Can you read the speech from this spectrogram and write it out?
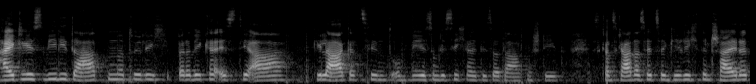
Heikel ist, wie die Daten natürlich bei der WKStA gelagert sind und wie es um die Sicherheit dieser Daten steht. Es ist ganz klar, dass jetzt ein Gericht entscheidet,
